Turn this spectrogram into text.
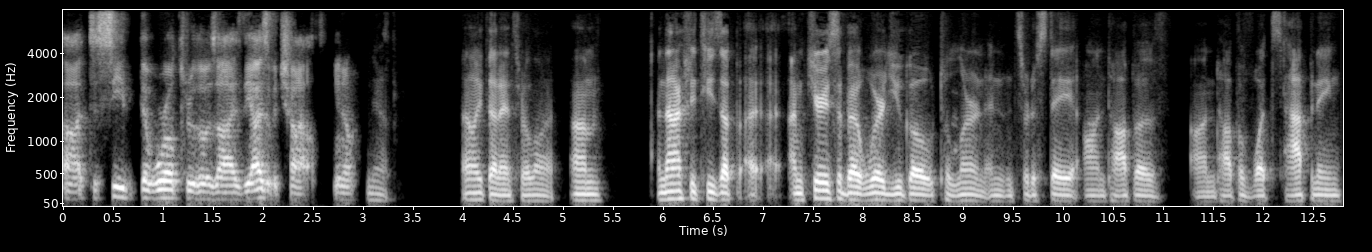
uh, to see the world through those eyes, the eyes of a child. You know. Yeah, I like that answer a lot. Um, and that actually tees up I, i'm curious about where you go to learn and sort of stay on top of on top of what's happening.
